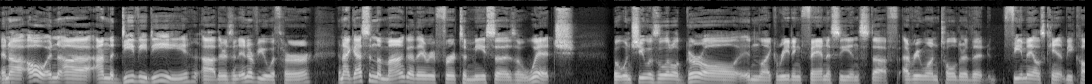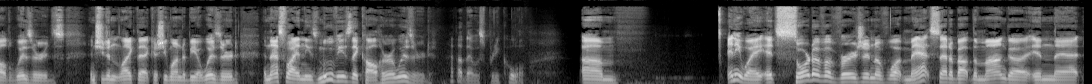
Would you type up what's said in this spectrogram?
and uh, oh, and uh, on the DVD, uh, there's an interview with her, and I guess in the manga they refer to Misa as a witch. But when she was a little girl in like reading fantasy and stuff, everyone told her that females can't be called wizards, and she didn't like that because she wanted to be a wizard, and that's why in these movies they call her a wizard. I thought that was pretty cool. Um, anyway, it's sort of a version of what Matt said about the manga in that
